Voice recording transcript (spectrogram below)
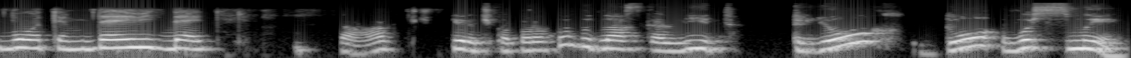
вісім, дев'ять, десять. Так, Кірочка, порахуй, будь ласка, від трьох до восьми.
